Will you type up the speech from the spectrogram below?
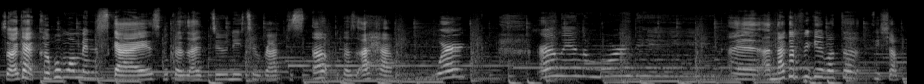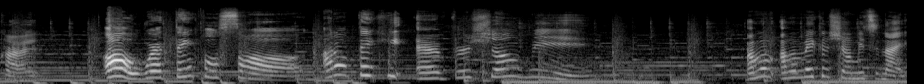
So I got a couple more minutes, guys, because I do need to wrap this up because I have work early in the morning. And I'm not gonna forget about the eShop card. Oh, we're a thankful song. I don't think he ever showed me. I'm gonna, I'm gonna make him show me tonight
